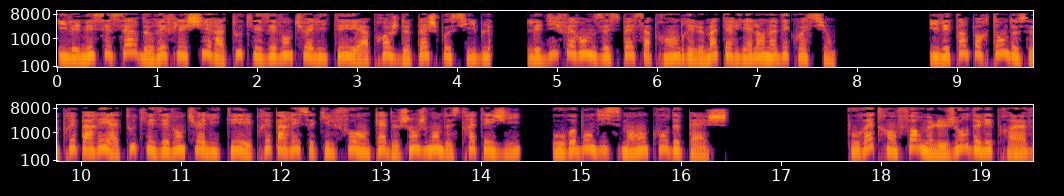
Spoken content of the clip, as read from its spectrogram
Il est nécessaire de réfléchir à toutes les éventualités et approches de pêche possibles, les différentes espèces à prendre et le matériel en adéquation. Il est important de se préparer à toutes les éventualités et préparer ce qu'il faut en cas de changement de stratégie, ou rebondissement en cours de pêche. Pour être en forme le jour de l'épreuve,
